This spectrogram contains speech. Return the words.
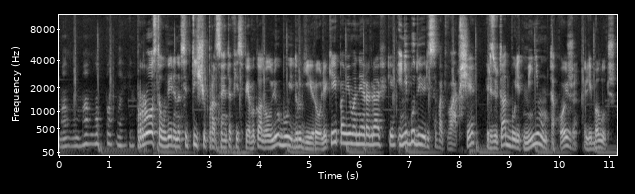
Мало, мало, половин. Просто уверен на все тысячу процентов, если бы я выкладывал любые другие ролики, помимо нейрографики, и не буду ее рисовать вообще, результат будет минимум такой же, либо лучше.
